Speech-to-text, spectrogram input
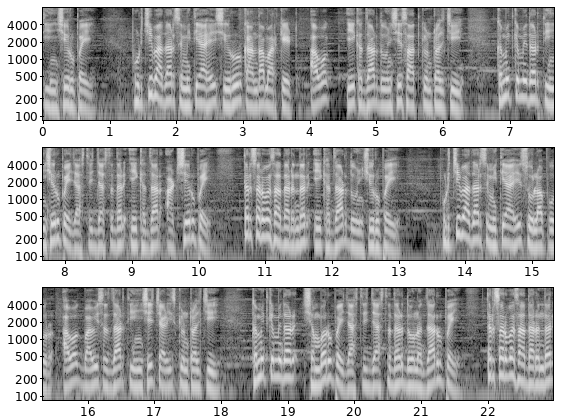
तीनशे रुपये. पुढची बाजार समिती आहे शिरूर कांदा मार्केट आवक एक हजार दोनशे सात क्विंटलची. कमीत कमी दर तीनशे रुपये जास्तीत जास्त दर एक हजार आठशे रुपये तर सर्वसाधारण दर एक हजार दोनशे रुपये. पुढची बाजार समिती आहे सोलापूर. आवक बावीस हजार तीनशे चाळीस क्विंटलची. कमीत कमी दर शंभर रुपये जास्तीत जास्त दर दोन हजार रुपये. तर सर्वसाधारण दर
